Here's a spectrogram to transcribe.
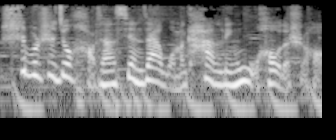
是不是就好像现在我们看零五后的时候？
